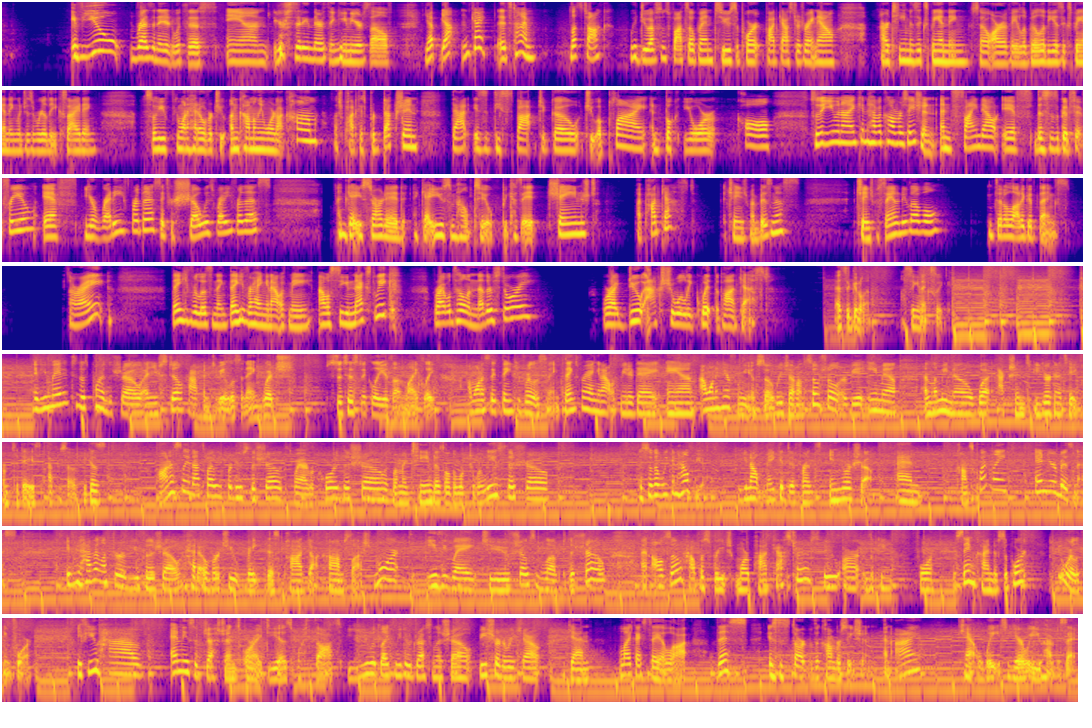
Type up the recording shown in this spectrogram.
If you resonated with this and you're sitting there thinking to yourself, yep, yeah, okay, it's time. Let's talk. We do have some spots open to support podcasters right now. Our team is expanding, so our availability is expanding, which is really exciting. So if you want to head over to uncommonlymore.com slash podcast production, that is the spot to go to apply and book your call so that you and I can have a conversation and find out if this is a good fit for you, if you're ready for this, if your show is ready for this, and get you started and get you some help too, because it changed my podcast, it changed my business, it changed my sanity level, it did a lot of good things. All right. Thank you for listening. Thank you for hanging out with me. I will see you next week where I will tell another story where I do actually quit the podcast. That's a good one. I'll see you next week. If you made it to this point of the show and you still happen to be listening, which statistically is unlikely, I want to say thank you for listening. Thanks for hanging out with me today, and I want to hear from you. So reach out on social or via email and let me know what actions you're going to take from today's episode because honestly, that's why we produce the show. That's why I record this show. It's why my team does all the work to release this show. Is so that we can help you. We can help make a difference in your show and consequently in your business. If you haven't left a review for the show, head over to ratethispod.com slash more. It's an easy way to show some love to the show and also help us reach more podcasters who are looking for the same kind of support you were looking for. If you have any suggestions or ideas or thoughts you would like me to address on the show, be sure to reach out. Again, like I say a lot, this is the start of the conversation, and I can't wait to hear what you have to say.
